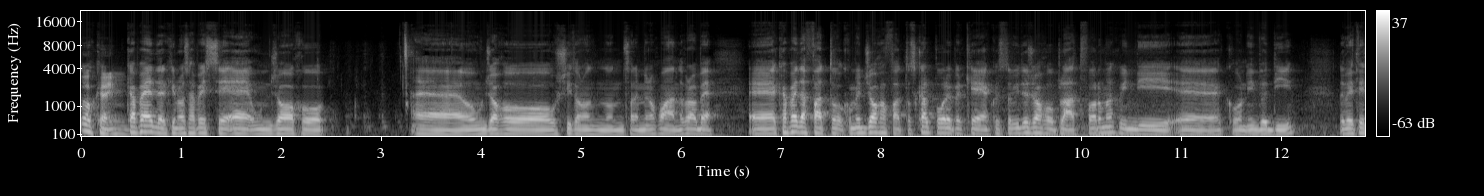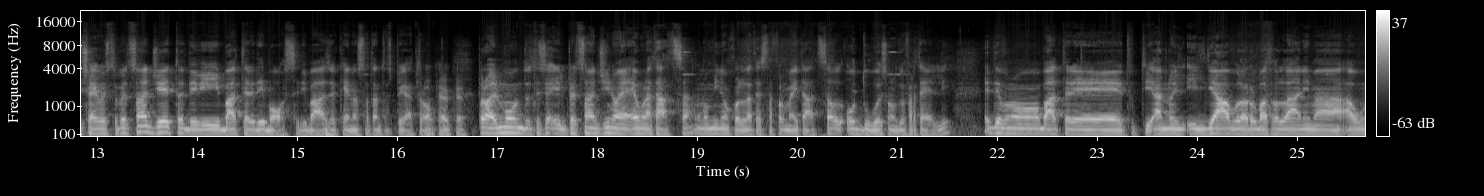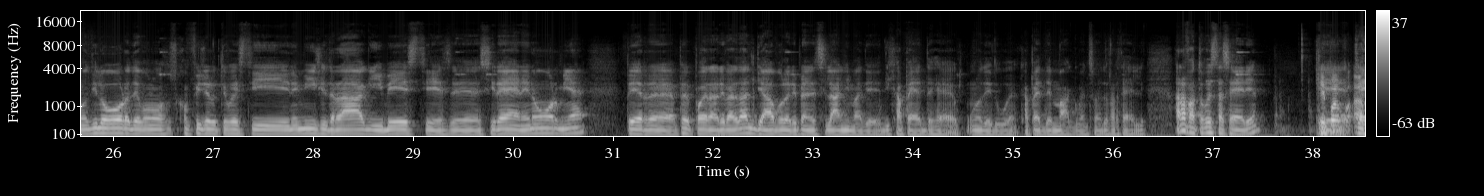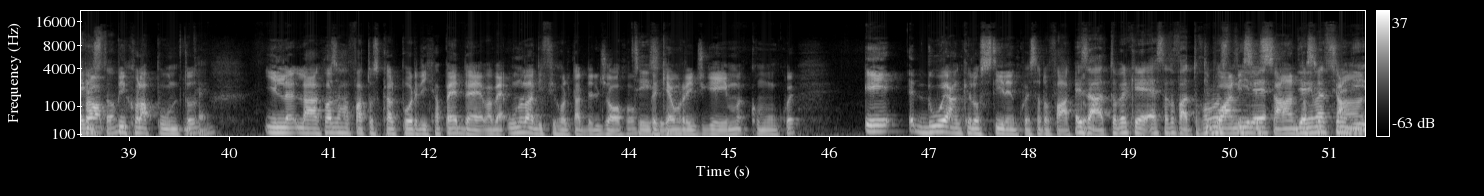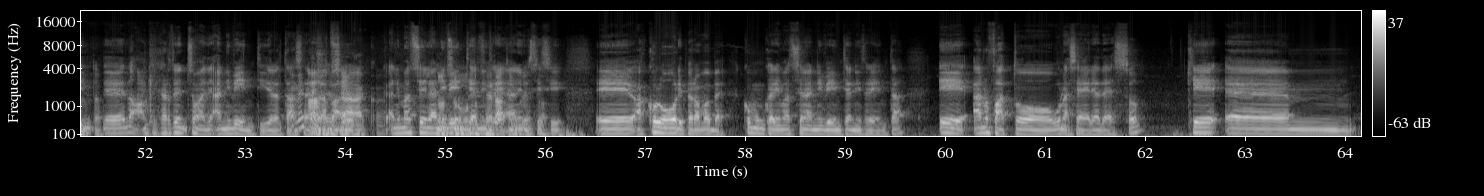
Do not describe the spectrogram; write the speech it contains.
Ok. Cuphead, per chi non lo sapesse, è un gioco. eh, un gioco uscito non, non so nemmeno quando, però vabbè. Eh, Cuphead ha fatto come gioco ha fatto scalpore perché è questo videogioco platform, quindi eh, con in 2D, dove te c'hai questo personaggetto e devi battere dei boss di base, ok? Non sto tanto a spiegare troppo. Ok, ok. Però il mondo, sei- il personaggino è una tazza, un omino con la testa a forma di tazza, o, o due, sono due fratelli, e devono battere tutti. Hanno il, il diavolo ha rubato l'anima a uno di loro, e devono sconfiggere tutti questi nemici, draghi, bestie, sirene enormi, eh, per, per poi arrivare dal diavolo e riprendersi l'anima di, di Cuphead, che è uno dei due, Cuphead e Magma, sono due fratelli. Hanno fatto questa serie. Che poi, che hai però, visto? piccolo appunto, Ok. Il- la cosa che ha fatto scalpore di Cuphead è, vabbè, uno la difficoltà del gioco, Sì, perché sì. è un rage game comunque, e due anche lo stile in cui è stato fatto. Esatto, perché è stato fatto con Tipo uno anni stile 60, di animazioni 70. di, eh, no, anche cartoni, insomma, anni 20 in realtà, A me sai, piace la un base. sacco. Animazioni degli anni Non 20 sono anni molto 30, ferrato in sì, sì. Eh, a colori però vabbè, comunque animazioni anni 20 anni 30 e hanno fatto una serie adesso che ehm,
